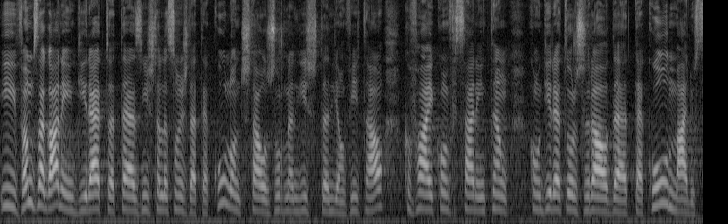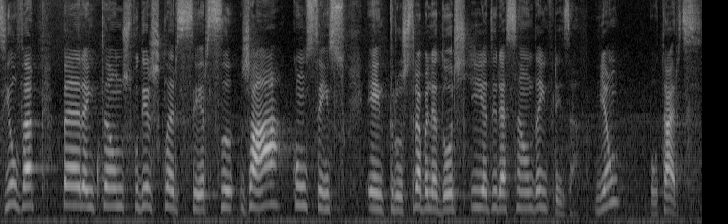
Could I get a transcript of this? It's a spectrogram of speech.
E vamos agora em direto até as instalações da Tecul, onde está o jornalista Leão Vital, que vai conversar então com o diretor-geral da Tecul, Mário Silva, para então nos poder esclarecer se já há consenso entre os trabalhadores e a direção da empresa. Leão, boa tarde.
